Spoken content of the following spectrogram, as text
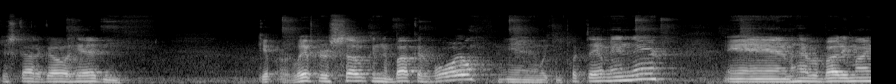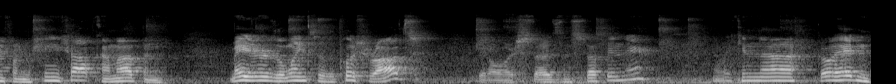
just got to go ahead and get our lifters soaked in the bucket of oil and we can put them in there and have a buddy of mine from the machine shop come up and measure the length of the push rods get all our studs and stuff in there. And we can uh, go ahead and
